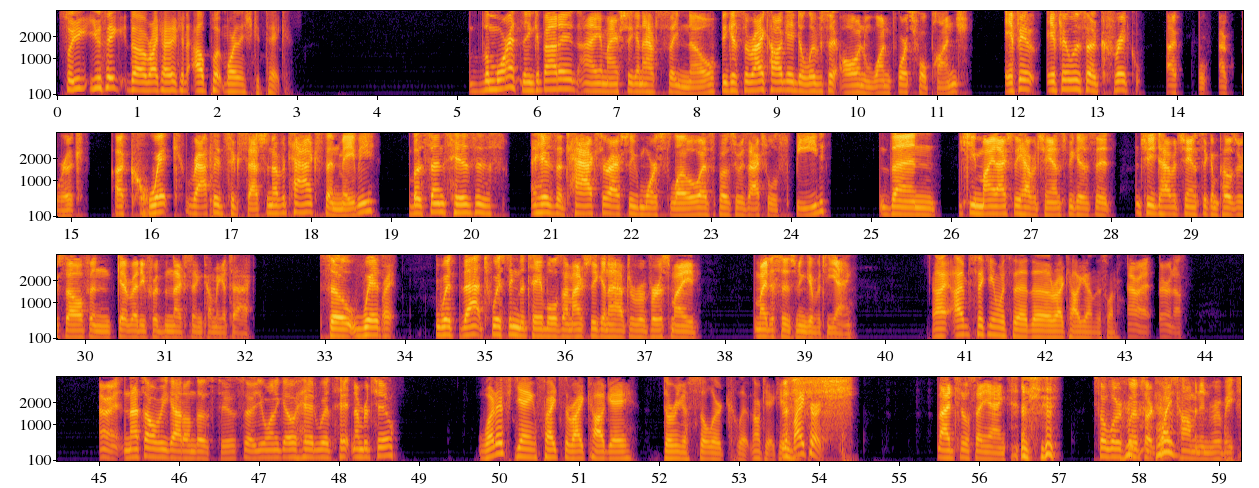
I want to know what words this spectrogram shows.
So you you think the Raikage can output more than she can take? The more I think about it, I am actually gonna have to say no because the Raikage delivers it all in one forceful punch. If it if it was a quick a, a quick a quick rapid succession of attacks, then maybe. But since his is his attacks are actually more slow as opposed to his actual speed, then she might actually have a chance because it she'd have a chance to compose herself and get ready for the next incoming attack. So with Right. with that twisting the tables, I'm actually gonna have to reverse my my decision and give it to Yang. I I'm sticking with the the Raikage on this one. All right, fair enough. All right, and that's all we got on those two. So you want to go ahead with hit number two? What if Yang fights the Raikage during a solar eclipse? Okay, okay, my turn. I'd still say Yang. Solar eclipses are quite common in Ruby.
